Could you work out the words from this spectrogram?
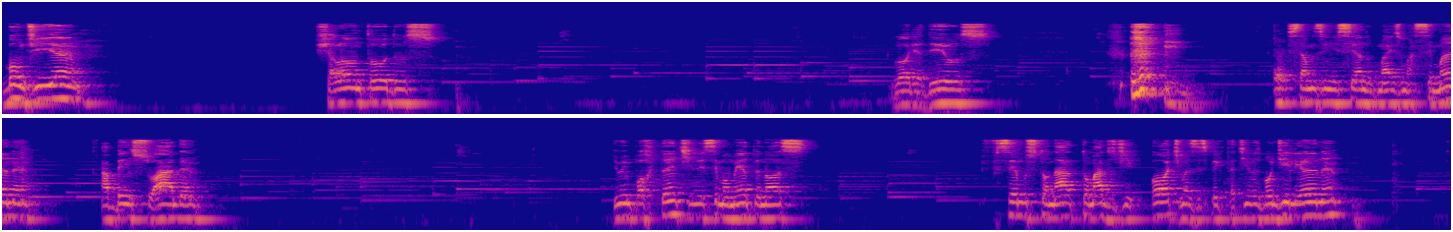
Bom dia, shalom todos. Glória a Deus. Estamos iniciando mais uma semana abençoada. E o importante nesse momento é nós sermos tomados de ótimas expectativas. Bom dia, Eliana.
